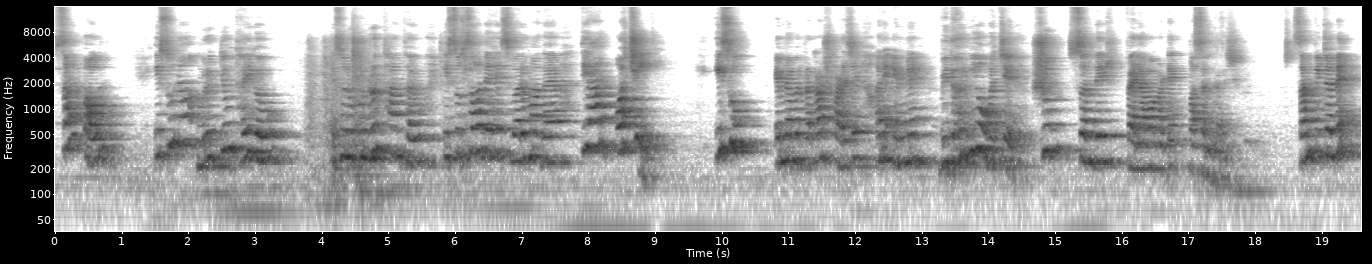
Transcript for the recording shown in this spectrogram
સંત પાઉલ ઈસુના મૃત્યુ થઈ ગયું. ઈસુનું પુનરુત્થાન થયું. ઈસુ સદેહે સ્વર્ગમાં ગયા. ત્યાર પછી ઈસુ એમના પર પ્રકાશ પાડે છે અને એમને વિધર્મીઓ વચ્ચે શુભ સંદેશ ફેલાવવા માટે પસંદ કરે છે. સંત પીટરને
